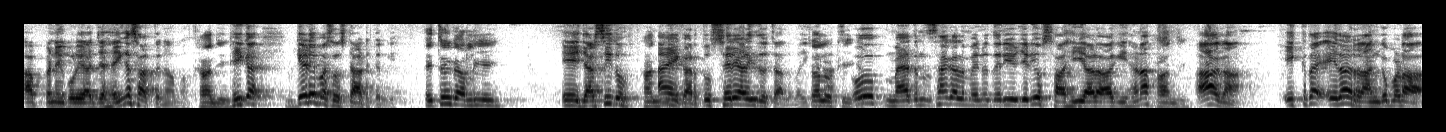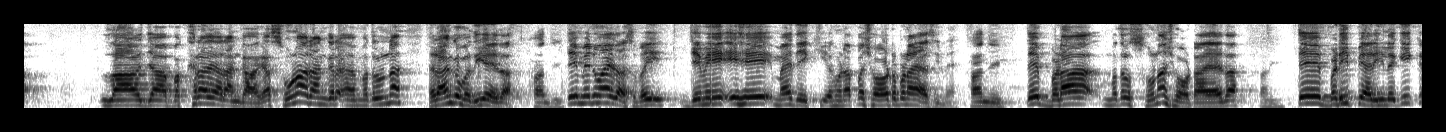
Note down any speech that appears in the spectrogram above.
ਆਪਣੇ ਕੋਲੇ ਅੱਜ ਹੈਗਾ ਸੱਤ ਗਾਵਾਂ? ਹਾਂਜੀ। ਠੀਕ ਆ। ਕਿਹੜੇ ਪਾਸੋਂ ਸਟਾਰਟ ਕਰੀਏ? ਇੱਥੋਂ ਹੀ ਕਰ ਲਈਏ ਜੀ। ਇਹ ਜਰਸੀ ਤੋਂ। ਐਂ ਕਰ ਤੂੰ ਸਿਰੇ ਵਾਲੀ ਤੋਂ ਚੱਲ ਬਾਈ ਚਲੋ। ਠੀਕ। ਉਹ ਮੈਂ ਤੈਨੂੰ ਦੱਸਾਂ ਗੱਲ ਮੈਨੂੰ ਤੇਰੀ ਜਿਹੜੀ ਉਹ ਸਾਹੀ ਵਾਲਾ ਆ ਗਈ ਹੈ ਨਾ ਹਾਂਜੀ। ਆ ਗਾ। ਇੱਕ ਤਾਂ ਇਹਦਾ ਰੰਗ ਬੜਾ ਲਾਲ ਜਾਂ ਵੱਖਰਾ ਜਿਹਾ ਰੰਗ ਆ ਗਿਆ ਸੋਹਣਾ ਰੰਗ ਅ, ਮਤਲਬ ਨਾ ਰੰਗ ਵਧੀਆ ਇਹਦਾ। ਹਾਂਜੀ। ਤੇ ਮੈਨੂੰ ਐ ਦੱਸ ਬਾਈ ਜਿਵੇਂ ਇਹ ਮੈਂ ਦੇਖੀ ਆ, ਹੁਣ ਆਪਾਂ ਸ਼ਾਰਟ ਬਣਾਇਆ ਸੀ ਮੈਂ। ਹਾਂਜੀ। ਤੇ ਬੜਾ ਮਤਲਬ ਸੋਹਣਾ ਸ਼ਾਟ ਆਇਆ ਇਹਦਾ। ਹਾਂਜੀ। ਤੇ ਬੜੀ ਪਿਆਰੀ ਲੱਗੀ ਇੱਕ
